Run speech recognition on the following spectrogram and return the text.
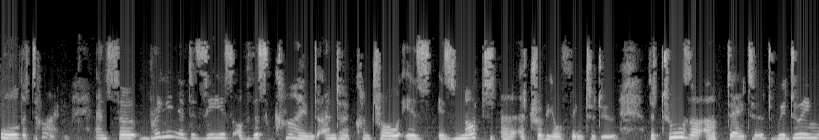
all the time. And so bringing a disease of this kind under control is, is not a, a trivial thing to do. The tools are outdated. We're doing,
